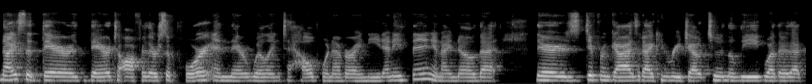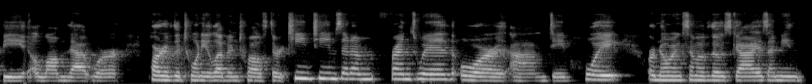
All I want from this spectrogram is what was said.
nice that they're there to offer their support and they're willing to help whenever I need anything. And I know that there's different guys that I can reach out to in the league, whether that be alum that were part of the 2011, 12, 13 teams that I'm friends with, or um, Dave Hoyt, or knowing some of those guys. I mean,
